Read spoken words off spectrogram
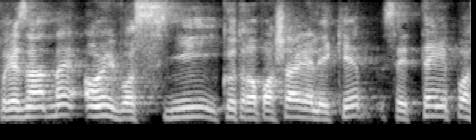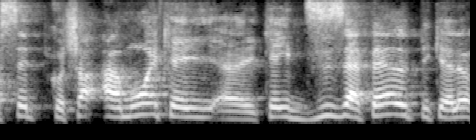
Présentement, un, il va signer, il ne coûtera pas cher à l'équipe. C'est impossible qu'il coûte cher, à moins qu'il y, ait, euh, 10 appels, puis que là,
